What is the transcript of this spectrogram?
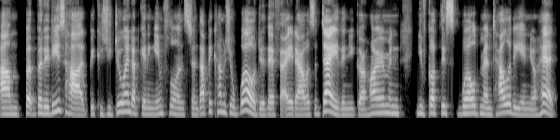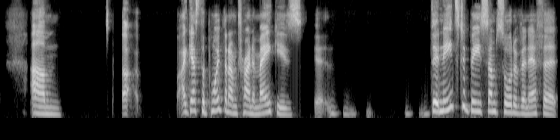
Um, but but it is hard because you do end up getting influenced and that becomes your world. You're there for eight hours a day then you go home and you've got this world mentality in your head. Um, uh, i guess the point that i'm trying to make is uh, there needs to be some sort of an effort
